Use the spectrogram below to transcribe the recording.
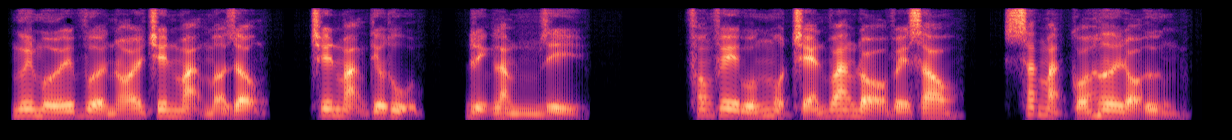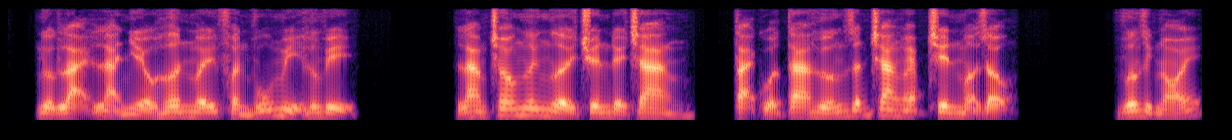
ngươi mới vừa nói trên mạng mở rộng, trên mạng tiêu thụ, định làm gì? Phong phê uống một chén vang đỏ về sau sắc mặt có hơi đỏ ửng ngược lại là nhiều hơn mấy phần vũ mị hương vị. Làm cho ngươi người chuyên đề trang tại của ta hướng dẫn trang web trên mở rộng. Vương dịch nói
